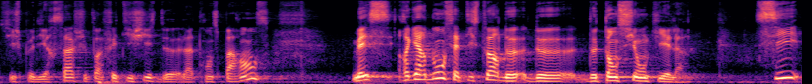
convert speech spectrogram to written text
si je peux dire ça, je ne suis pas fétichiste de la transparence. Mais regardons cette histoire de, tension qui est là. Si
